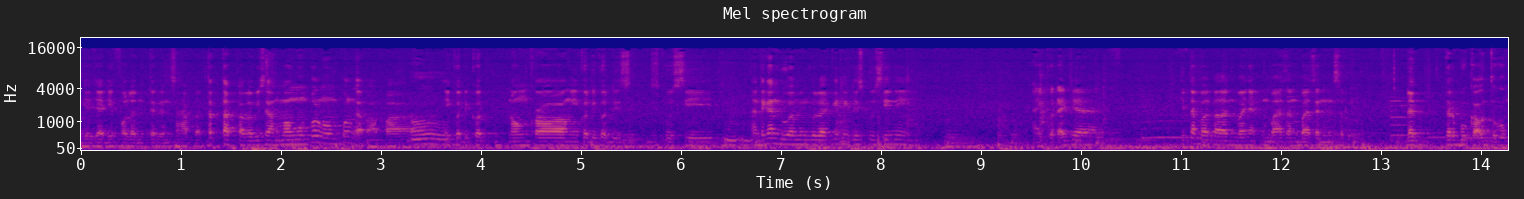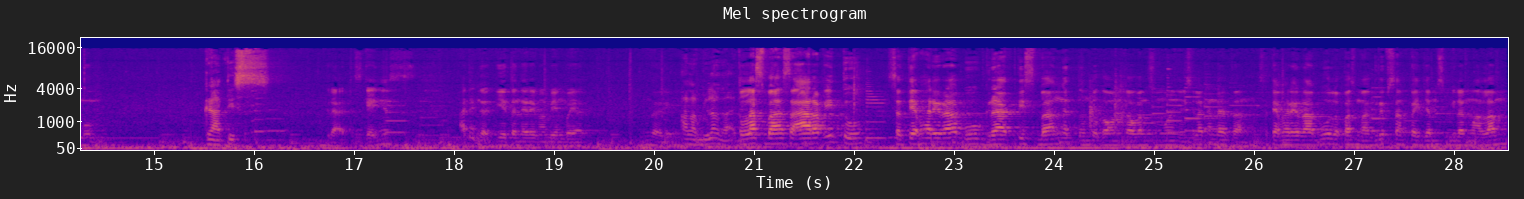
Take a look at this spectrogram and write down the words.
nggak jadi volunteer dan sahabat, tetap kalau bisa mau ngumpul-ngumpul nggak apa-apa. Oh. Ikut-ikut nongkrong, ikut-ikut dis- diskusi. Hmm. Nanti kan dua minggu lagi nih diskusi nih. Nah ikut aja. Kita bakalan banyak pembahasan-pembahasan yang seru dan terbuka untuk umum, Gratis. gratis. Kayaknya ada nggak kegiatan dari Mabi yang bayar? Enggak. Alhamdulillah nggak. Kelas bahasa Arab itu setiap hari Rabu gratis banget untuk kawan-kawan semuanya. Silakan datang. Setiap hari Rabu lepas maghrib sampai jam 9 malam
